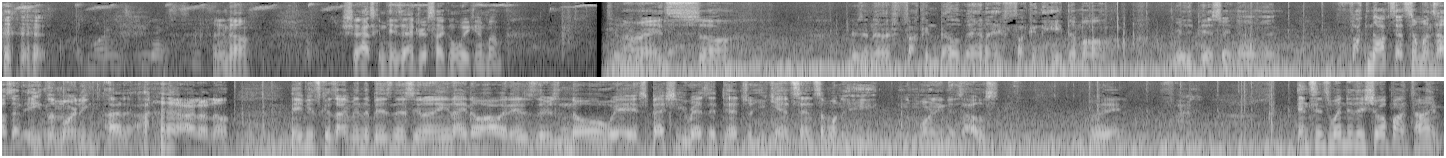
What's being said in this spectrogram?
Good morning to you guys too. I know. Should ask him his address so I can wake him up. Alright, so there's another fucking bell van. I fucking hate them all. I'm really pissed right now, man. Fuck knocks at someone's house at 8 in the morning. I, I don't know. Maybe it's because I'm in the business, you know what I mean? I know how it is. There's no way, especially residential, you can't send someone to 8 in the morning to his house. Right? Fuck. And since when did they show up on time?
